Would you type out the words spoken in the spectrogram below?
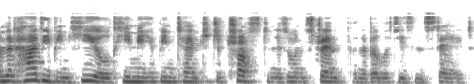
and that had he been healed, he may have been tempted to trust in his own strength and abilities instead.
